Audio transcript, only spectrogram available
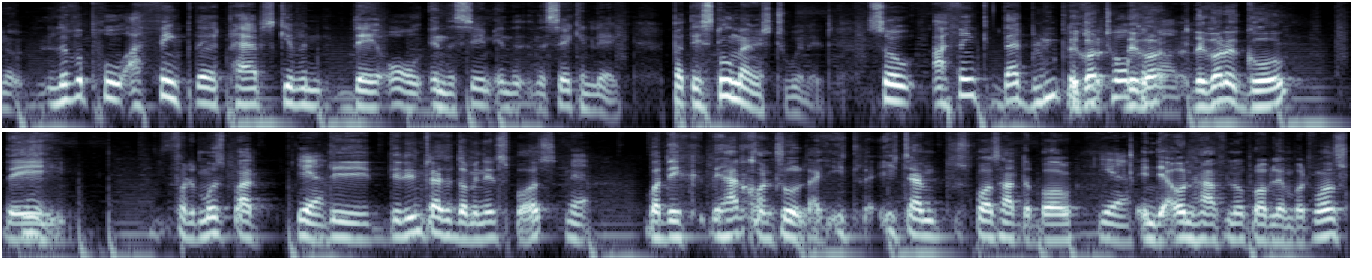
you know Liverpool. I think they're perhaps given their all in the same in the, in the second leg, but they still managed to win it. So I think that blueprint you got, talk they got, about. they got a goal. They, for the most part, Yeah. they, they didn't try to dominate Spurs. Yeah. But they, they had control. Like each, each time Spurs had the ball Yeah. in their own half, no problem. But once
